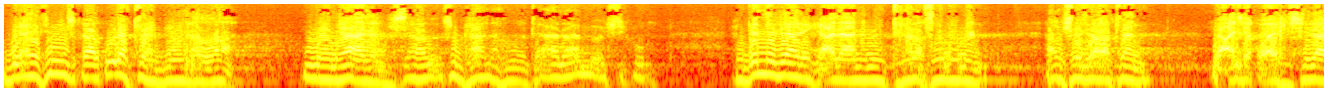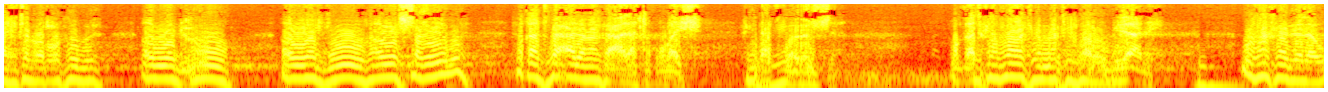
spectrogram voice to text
وفي آية يونس قال قل أتعبدون الله بما لا يعلم سبحانه وتعالى عما يشركون. فدل ذلك على أن من اتخذ صنما أو شجرة يعلق عليه السلاح يتبرك به أو يدعوه أو يرجوه أو يستغيث به فقد فعل ما فعلت قريش في اللات والعزى وقد كفر كما كفروا بذلك. وهكذا لو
